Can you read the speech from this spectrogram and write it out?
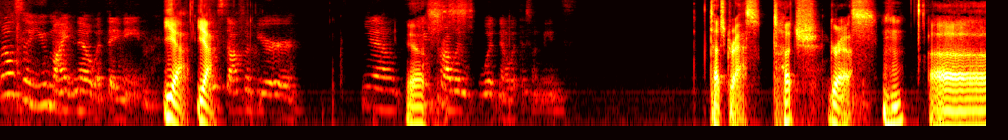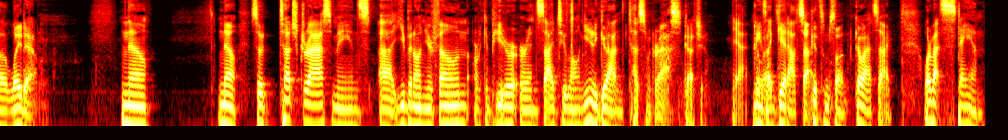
But also, you might know what they mean Yeah. Yeah. based off of your, you know, Yes. you probably would know what this one means. Touch grass. touch grass. hmm Uh, lay down. No. No. So touch grass means uh, you've been on your phone or computer or inside too long. You need to go out and touch some grass. Gotcha. Yeah. It means like get outside. Get some sun. go outside. What about Stan?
